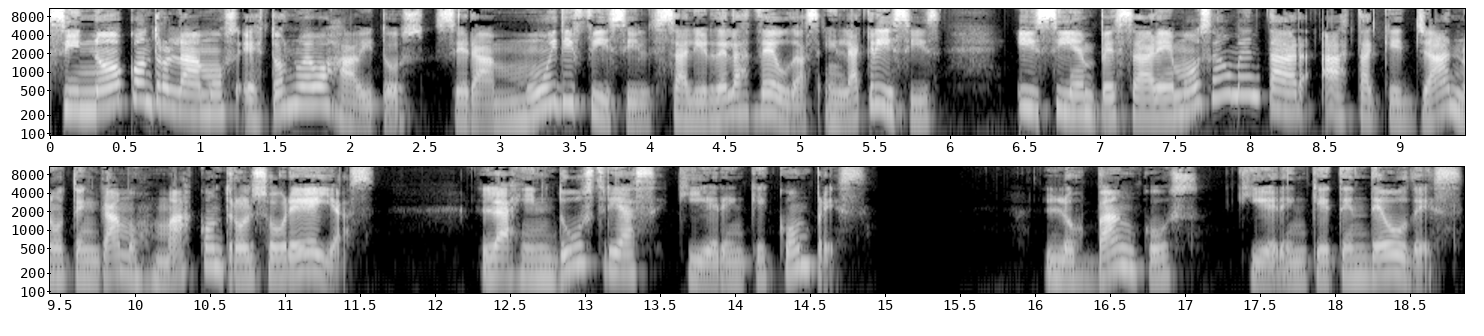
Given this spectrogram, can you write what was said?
Si no controlamos estos nuevos hábitos, será muy difícil salir de las deudas en la crisis y si empezaremos a aumentar hasta que ya no tengamos más control sobre ellas. Las industrias quieren que compres. Los bancos quieren que te endeudes.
